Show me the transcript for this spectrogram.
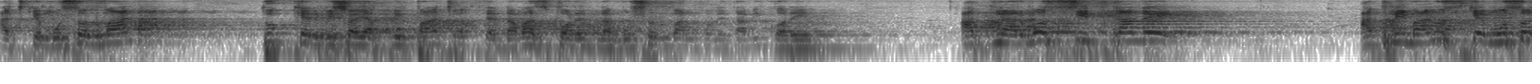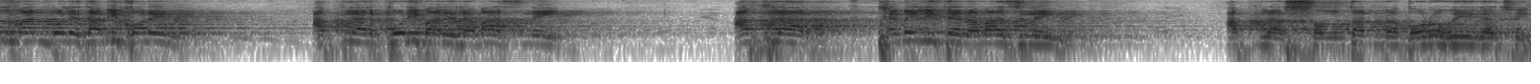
আজকে মুসলমান, দুঃখের বিষয়, আপনি পাঁচ ওয়াক্তের নামাজ পড়েন না, মুসলমান বলে দাবি করেন। আপনার মসজিদ কাঁদে আপনি মানুষকে মুসলমান বলে দাবি করেন। আপনার পরিবারে নামাজ নেই। আপনার ফ্যামিলিতে নামাজ নেই। আপনার সন্তানরা বড় হয়ে গেছে,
